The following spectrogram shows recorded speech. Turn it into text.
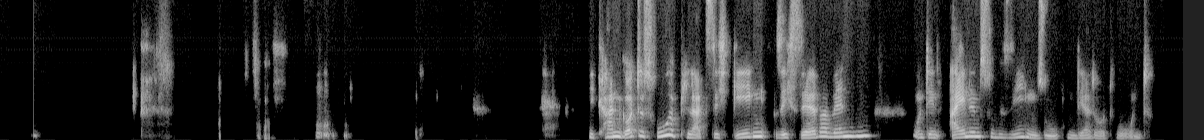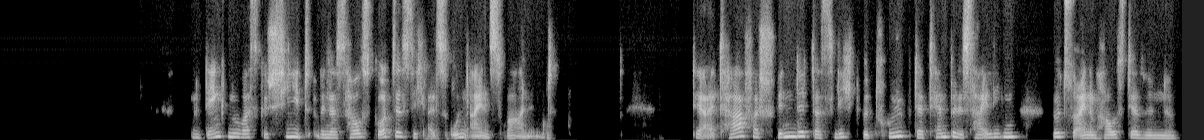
Wie kann Gottes Ruheplatz sich gegen sich selber wenden und den einen zu besiegen suchen, der dort wohnt? und denk nur, was geschieht, wenn das Haus Gottes sich als uneins wahrnimmt. Der Altar verschwindet, das Licht betrübt, der Tempel des Heiligen wird zu einem Haus der Sünde.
